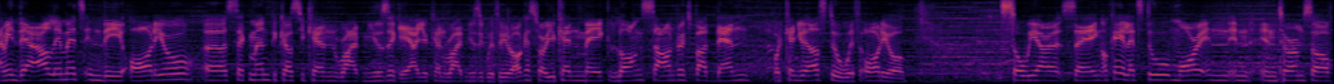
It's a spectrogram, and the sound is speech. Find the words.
I mean, there are limits in the audio uh, segment because you can write music. Yeah, you can write music with real orchestra. You can make long soundtracks, but then what can you else do with audio? So we are saying, okay, let's do more in, in, in terms of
